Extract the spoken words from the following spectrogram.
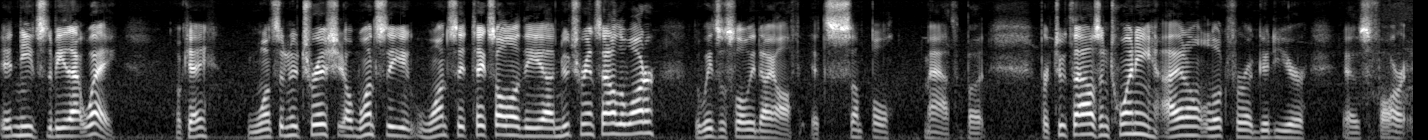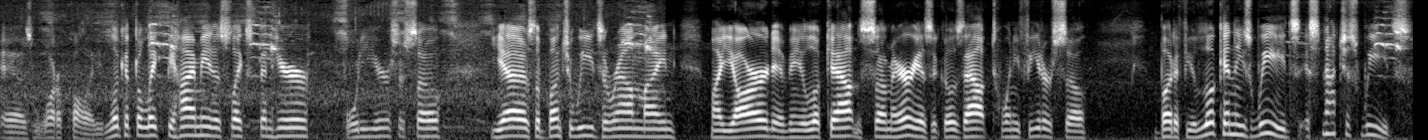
it needs to be that way. Okay? Once the nutrition, uh, once the once it takes all of the uh, nutrients out of the water, the weeds will slowly die off. It's simple math. But for 2020, I don't look for a good year as far as water quality. Look at the lake behind me. This lake's been here 40 years or so. Yeah, there's a bunch of weeds around my my yard. I mean, you look out in some areas, it goes out 20 feet or so. But if you look in these weeds, it's not just weeds.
